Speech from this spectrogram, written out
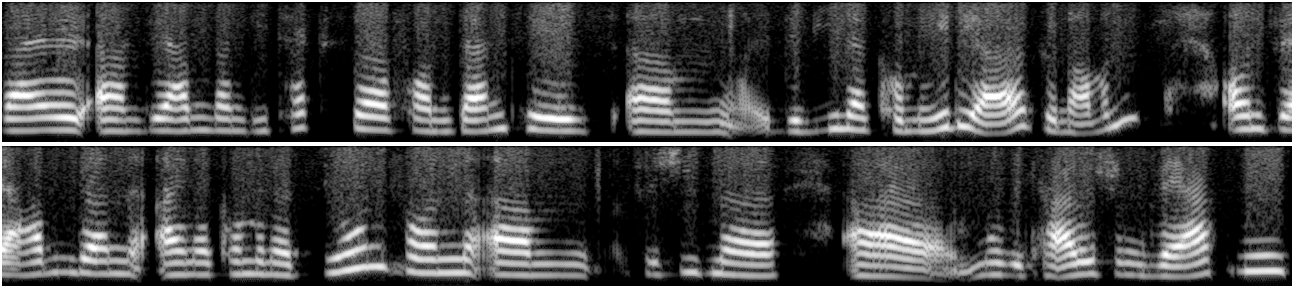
weil ähm, wir haben dann die Texte von Dantes ähm, Divina Commedia genommen und wir haben dann eine Kombination von ähm, verschiedenen äh, musikalischen Werken,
